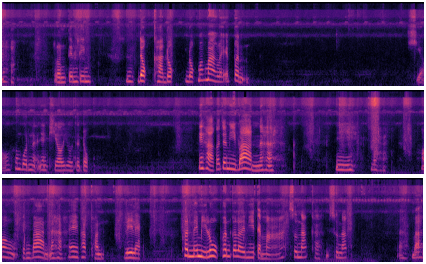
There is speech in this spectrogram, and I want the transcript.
นะคะหล่นเต็มดิน ดกค่ะ ดก ดกมาก ๆ เลยแอปเปิลเขียวข้างบนเนี่ยยังเขียวอยู่แต่ดก นี่ค่ะก็จะมีบ้านนะคะมีนะคะห้องเป็นบ้านนะคะ ให้พักผ่อนรีแลกเพื่อนไม่มีลูกเพื่อนก็เลยมีแต่หมาสุนัขค่ะ สุนัข อะบ้าน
